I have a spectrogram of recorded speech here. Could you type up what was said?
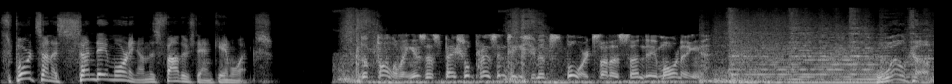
Sports on a Sunday morning on this Father's Day on KMOX. The following is a special presentation of sports on a Sunday morning. Welcome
